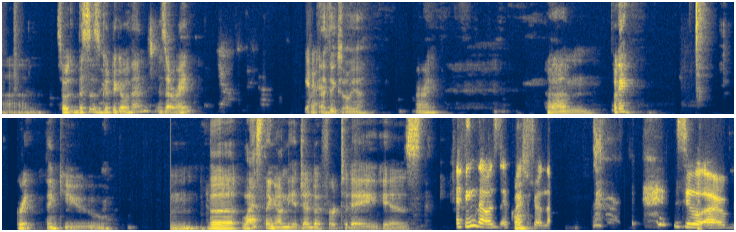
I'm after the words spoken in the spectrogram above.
um, so this is good to go then is that right Yeah. I think so, yeah. all right um, okay great thank you Mm, the last thing on the agenda for today is I think that was a question that so um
